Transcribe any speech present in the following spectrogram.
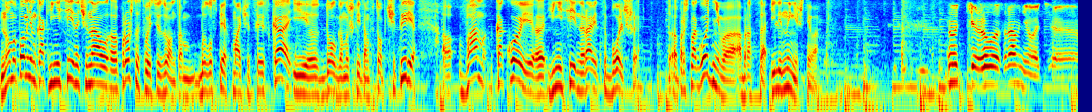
Но мы помним, как Енисей начинал э, прошлый свой сезон. Там был успех в матче ЦСКА, и долго мы шли там в топ-4. Э, вам какой Енисей нравится больше? Прошлогоднего образца или нынешнего? Ну, тяжело сравнивать э,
